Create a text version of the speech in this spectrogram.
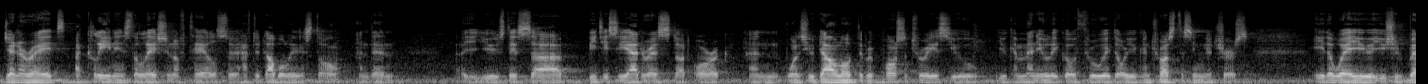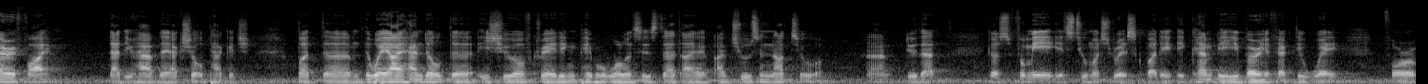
generate a clean installation of Tails. So you have to double install, and then you use this uh, btcaddress.org, and once you download the repositories, you, you can manually go through it or you can trust the signatures. Either way, you, you should verify that you have the actual package. But um, the way I handled the issue of creating paper wallets is that I, I've chosen not to uh, do that because for me it's too much risk, but it, it can be a very effective way for,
